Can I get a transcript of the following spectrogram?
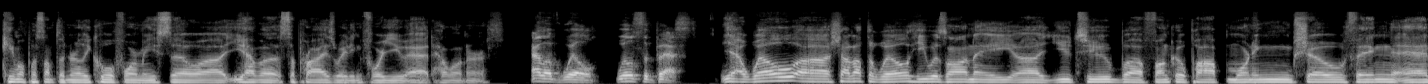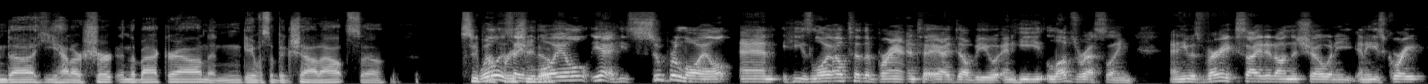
came up with something really cool for me. So uh, you have a surprise waiting for you at Hell on Earth. I love Will. Will's the best. Yeah, Will, uh, shout out to Will. He was on a uh, YouTube uh, Funko Pop morning show thing, and uh, he had our shirt in the background and gave us a big shout out. So super Will is a loyal, yeah, he's super loyal and he's loyal to the brand to AIW and he loves wrestling and he was very excited on the show and he and he's great.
